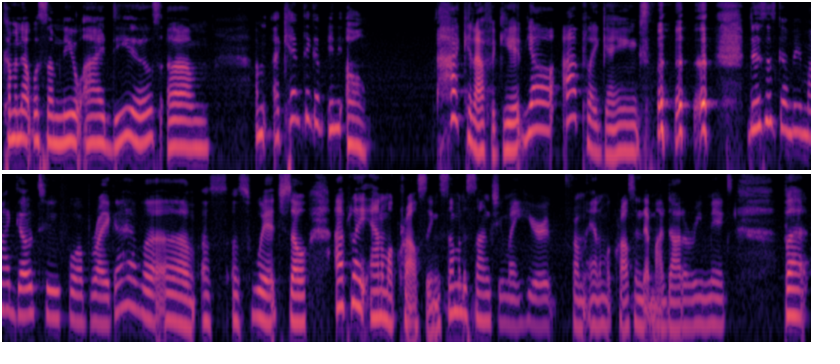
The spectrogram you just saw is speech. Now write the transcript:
coming up with some new ideas. Um, I'm, I can't think of any. Oh, how can I forget? Y'all, I play games. this is going to be my go to for a break. I have a, a, a, a, Switch, so I play Animal Crossing. Some of the songs you may hear from Animal Crossing that my daughter remixed. But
